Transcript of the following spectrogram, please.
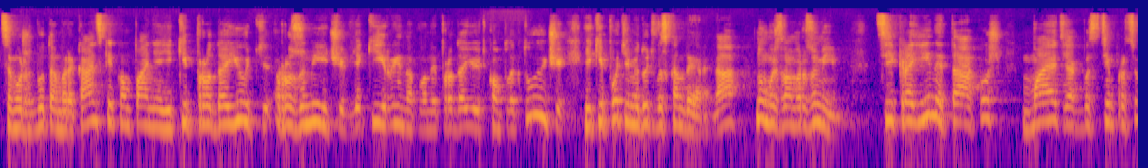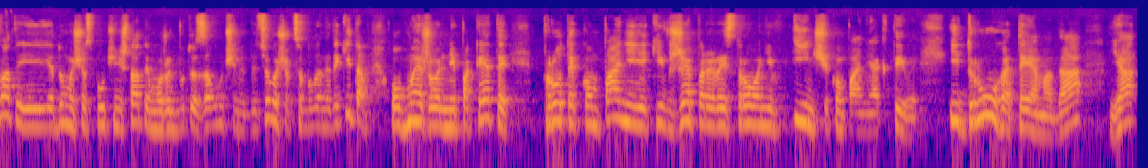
це можуть бути американські компанії, які продають, розуміючи в який ринок вони продають комплектуючі, які потім ідуть в іскандери. Да? Ну ми ж з вами розуміємо. Ці країни також мають якби з цим працювати. І я думаю, що Сполучені Штати можуть бути залучені до цього, щоб це були не такі там обмежувальні пакети проти компаній, які вже перереєстровані в інші компанії активи. І друга тема, да я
